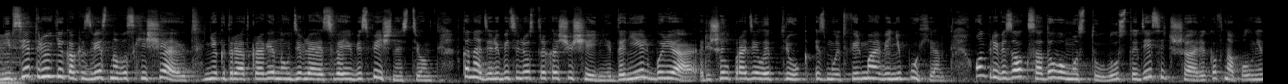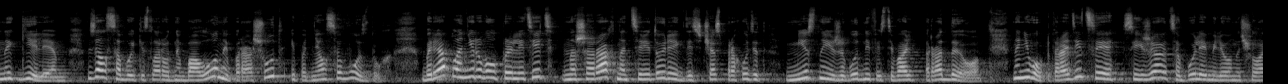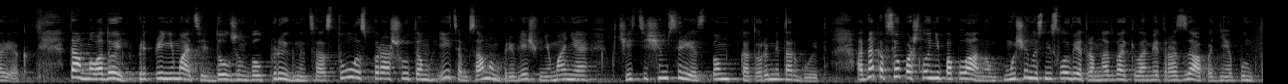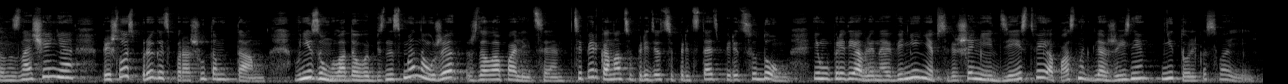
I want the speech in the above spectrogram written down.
Не все трюки, как известно, восхищают. Некоторые откровенно удивляют своей беспечностью. В Канаде любитель острых ощущений Даниэль Буря решил проделать трюк из мультфильма о Винни-Пухе. Он привязал к садовому стулу 110 шариков, наполненных гелием. Взял с собой кислородный баллон и парашют и поднялся в воздух. Буря планировал пролететь на шарах над территорией, где сейчас проходит местный ежегодный фестиваль «Родео». На него, по традиции, съезжаются более миллиона человек. Там молодой предприниматель должен был прыгнуть со стула с парашютом и тем самым привлечь внимание к чистящим средствам, которыми торгует. Однако все пошло не по плану. Мужчину снесло ветром на 2 километра западнее пункта назначения. Пришлось прыгать с парашютом там. Внизу молодого бизнесмена уже ждала полиция. Теперь канадцу придется предстать перед судом. Ему предъявлено обвинение в совершении действий, опасных для жизни не только своей.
